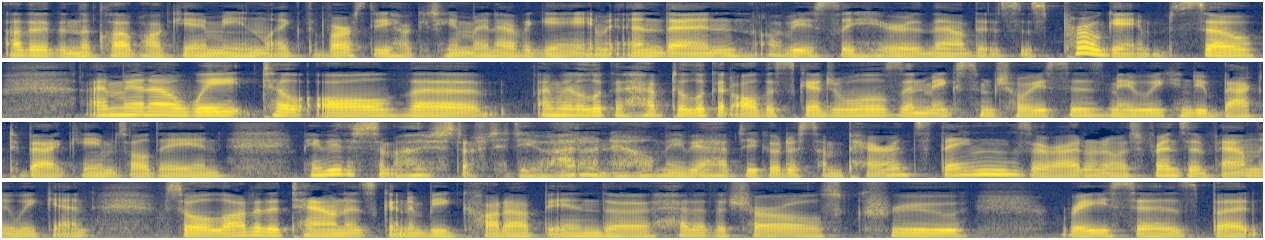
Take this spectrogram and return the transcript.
other than the club hockey, I mean, like the varsity hockey team might have a game. And then obviously here now there's this pro game. So I'm going to wait till all the, I'm going to look at, have to look at all the schedules and make some choices. Maybe we can do back to back games all day. And maybe there's some other stuff to do. I don't know. Maybe I have to go to some parents' things or I don't know. It's friends and family weekend. So a lot of the town is going to be caught up in the head of the Charles crew races. But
